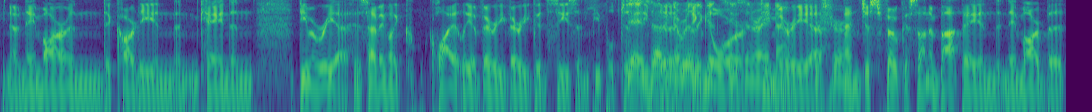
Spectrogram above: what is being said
you know, Neymar and Icardi and, and Kean and Di Maria is having like quietly a very, very good season. People just Yeah, seem to a really ignore season right Di Maria for sure. and just focus on Mbappe and Neymar, but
